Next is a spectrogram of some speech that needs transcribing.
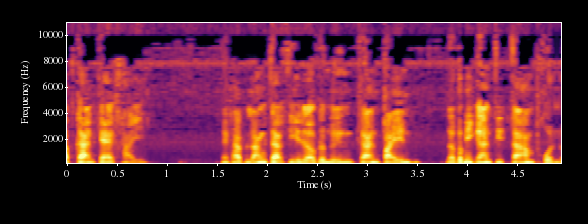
รับการแก้ไขนะครับ หลังจากที่เราดำเนินการไปเราก็มีการติดตามผล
